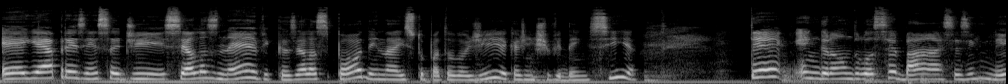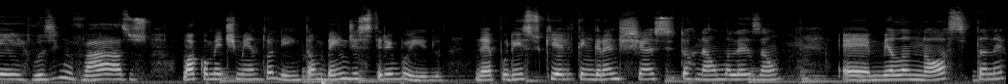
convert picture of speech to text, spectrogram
É, e é a presença de células névicas, elas podem, na histopatologia que a gente evidencia, ter em glândulas sebáceas, em nervos, em vasos, um acometimento ali, então bem distribuído, né? Por isso que ele tem grande chance de se tornar uma lesão é, melanócita, né?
